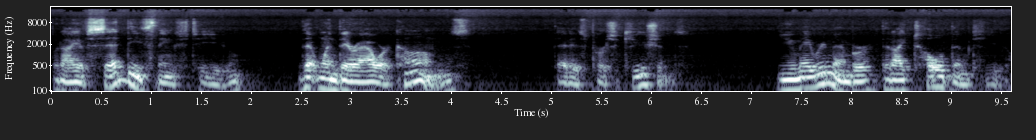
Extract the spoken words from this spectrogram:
But I have said these things to you, that when their hour comes, that is, persecutions, you may remember that I told them to you.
